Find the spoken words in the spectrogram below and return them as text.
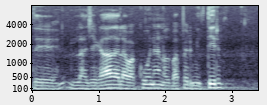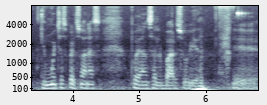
de la llegada de la vacuna nos va a permitir que muchas personas puedan salvar su vida. Eh,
